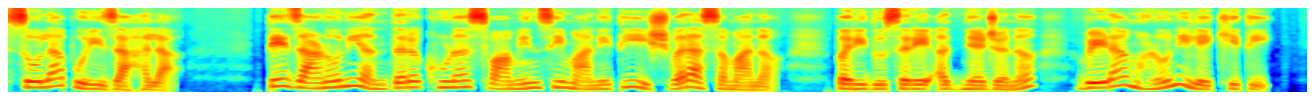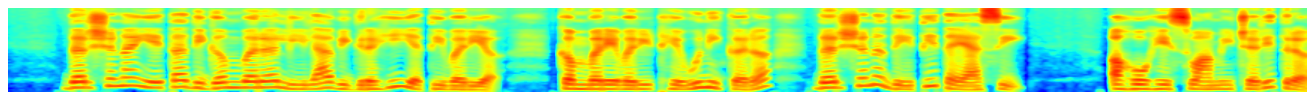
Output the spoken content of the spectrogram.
सोलापुरी जाहला. ते जाणोनी अंतरखुण स्वामींसी मानिती ईश्वरासमान. परी दुसरे अज्ञजन वेडा म्हणून लेखिती. दर्शना येता दिगंबर लीला विग्रही यतिवर्य. कंबरेवरी ठेवूनी कर दर्शन देती तयासी. अहो हे स्वामी चरित्र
